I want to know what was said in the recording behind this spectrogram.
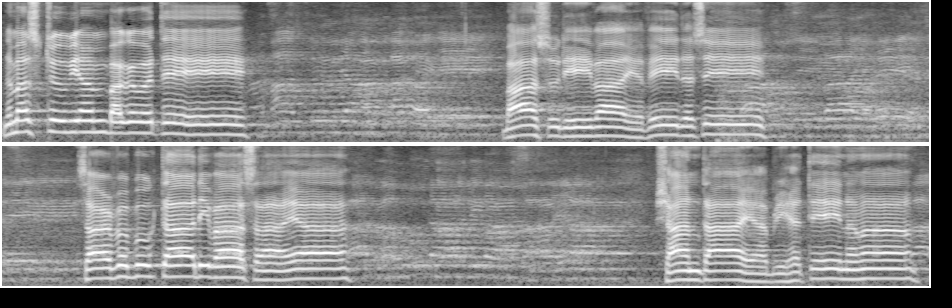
Namastuvyam Bhagavate Vasudevaya Vedase. Sarvabhukta Divasaya Shantaya Brihate Nama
